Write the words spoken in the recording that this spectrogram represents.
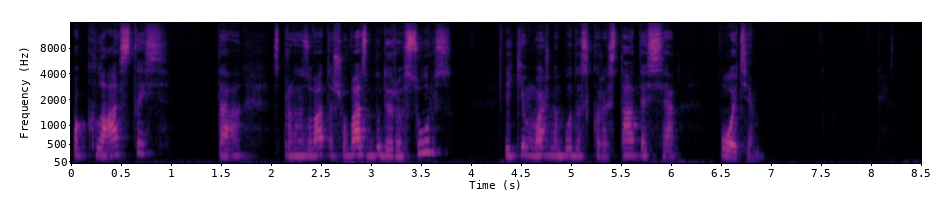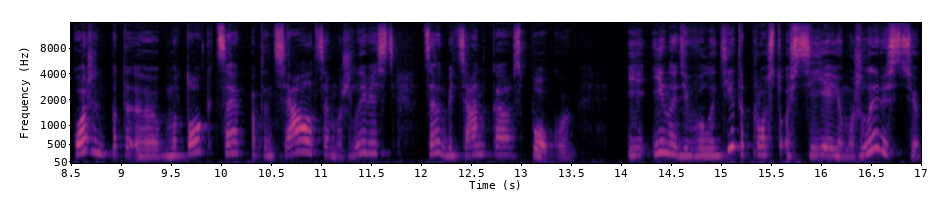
покластись та спрогнозувати, що у вас буде ресурс, яким можна буде скористатися потім. Кожен е, моток це потенціал, це можливість, це обіцянка спокою. І іноді володіти просто ось цією можливістю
